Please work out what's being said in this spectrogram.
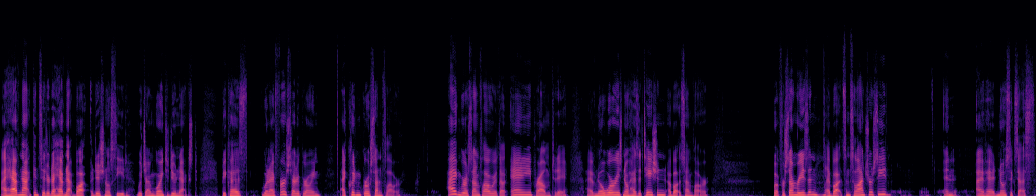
I have not considered, I have not bought additional seed, which I'm going to do next because when I first started growing, I couldn't grow sunflower. I can grow sunflower without any problem today. I have no worries, no hesitation about sunflower. But for some reason, I bought some cilantro seed and I've had no success.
